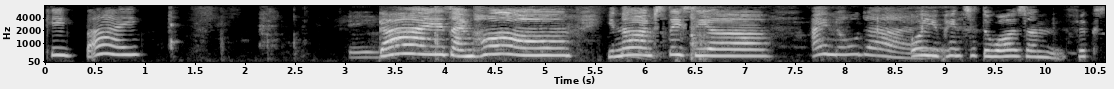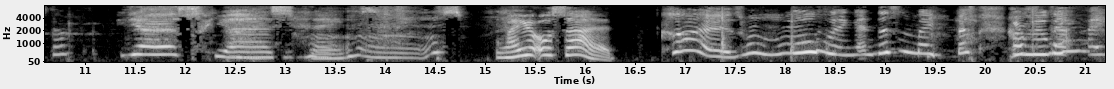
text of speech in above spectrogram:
Okay, bye. Guys, I'm home. You know I'm Stacia. I know that. Oh, you painted the walls and fixed them? yes, Yes, thanks. Why are you all sad? Cause we're moving, and this is my best house moving? that I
